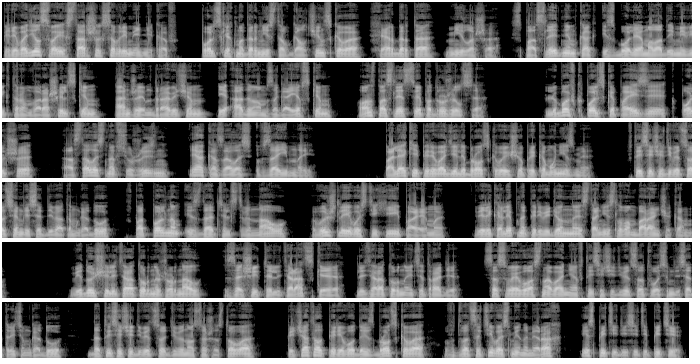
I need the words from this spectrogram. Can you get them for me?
Переводил своих старших современников, польских модернистов Галчинского, Херберта, Милоша, с последним, как и с более молодыми Виктором Ворошильским, Анджеем Дравичем и Адамом Загаевским, он впоследствии подружился. Любовь к польской поэзии, к Польше, осталась на всю жизнь и оказалась взаимной. Поляки переводили Бродского еще при коммунизме. В 1979 году в подпольном издательстве «Нау» вышли его стихи и поэмы, великолепно переведенные Станиславом Баранчиком. Ведущий литературный журнал «Защиты литератские» литературные тетради со своего основания в 1983 году до 1996 печатал переводы из Бродского в 28 номерах из 55.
